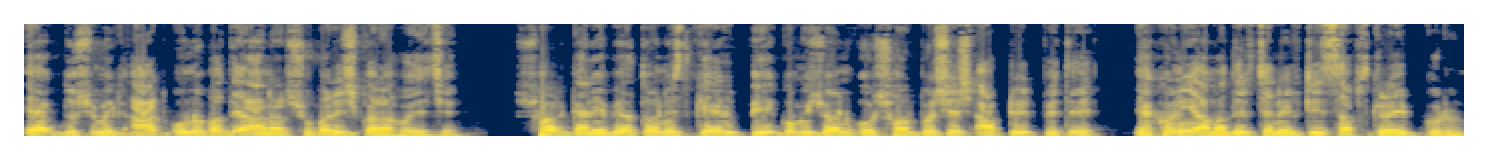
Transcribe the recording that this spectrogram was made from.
এক দশমিক আট অনুপাতে আনার সুপারিশ করা হয়েছে। সরকারি বেতন স্কেল, পে কমিশন ও সর্বশেষ আপডেট পেতে এখনই আমাদের চ্যানেলটি সাবস্ক্রাইব করুন।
